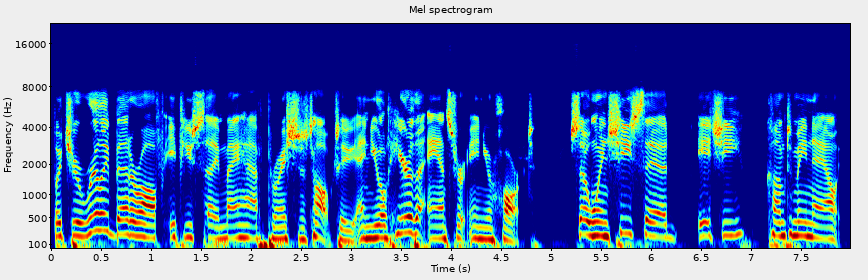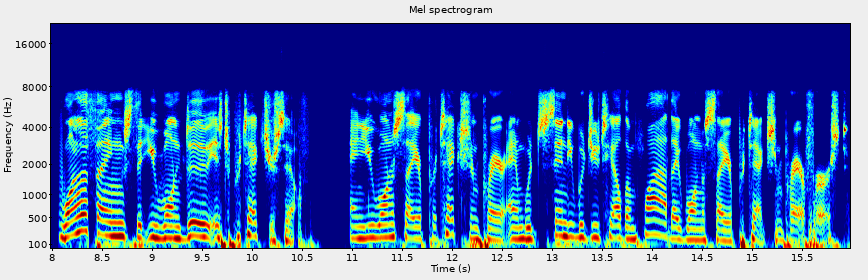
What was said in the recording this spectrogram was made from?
but you're really better off if you say, May I have permission to talk to you? And you'll hear the answer in your heart. So when she said, Itchy, come to me now, one of the things that you want to do is to protect yourself. And you want to say a protection prayer. And would Cindy, would you tell them why they want to say a protection prayer first?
